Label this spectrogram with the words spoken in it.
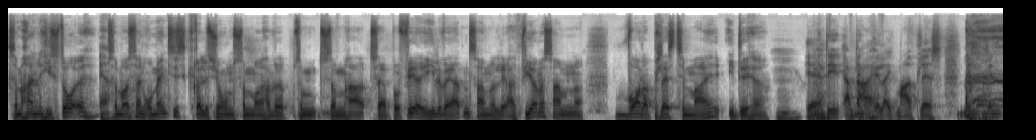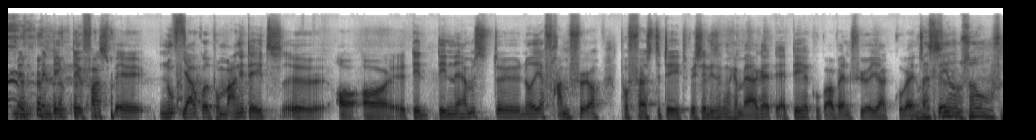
Som har en historie, Ja. ja. som også er en romantisk relation, som har, været, som, som har taget på ferie i hele verden sammen, og har firma sammen, og hvor der er plads til mig i det her. Mm. Ja, Men det- jamen, der er heller ikke meget plads. Men, men, men, men det, er jo- det er jo faktisk... Øh, nu, jeg har gået på mange dates, øh, og, og det, det er nærmest øh, noget, jeg fremfører på første date, hvis jeg ligesom kan mærke, at, at det her kunne godt være en fyr, jeg kunne være Hvad interesseret siger i. du så, Uffe?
